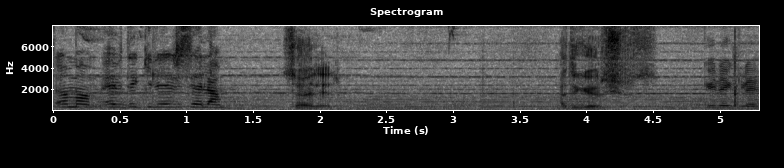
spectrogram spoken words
Tamam evdekileri selam. Söylerim. Hadi görüşürüz. Güle güle.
